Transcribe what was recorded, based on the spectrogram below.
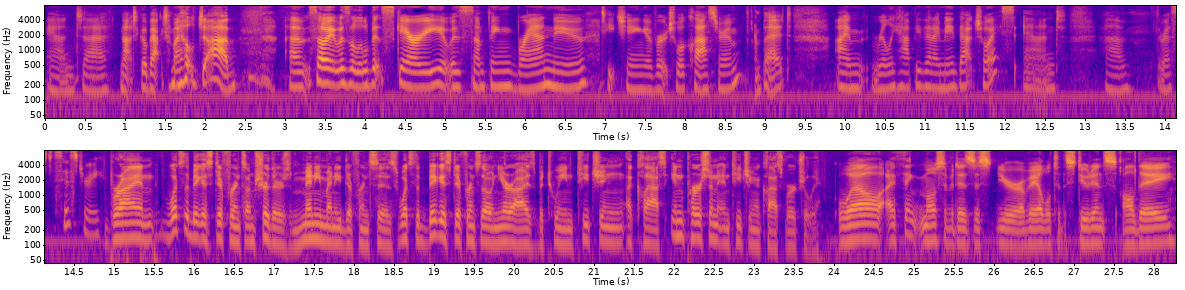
and uh, not to go back to my old job. Um, so it was a little bit scary. It was something brand new, teaching a virtual classroom, but I'm really happy that I made that choice, and. Um, the rest is history. Brian, what's the biggest difference? I'm sure there's many, many differences. What's the biggest difference, though, in your eyes, between teaching a class in person and teaching a class virtually? Well, I think most of it is just you're available to the students all day,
